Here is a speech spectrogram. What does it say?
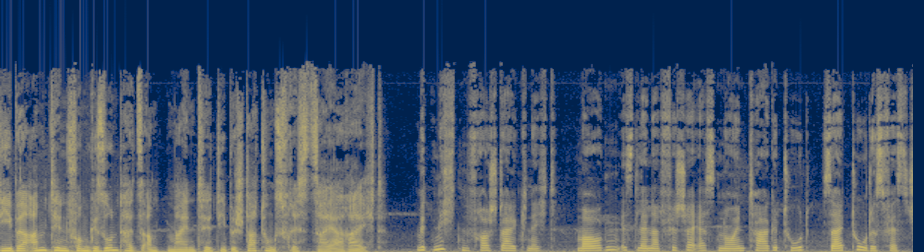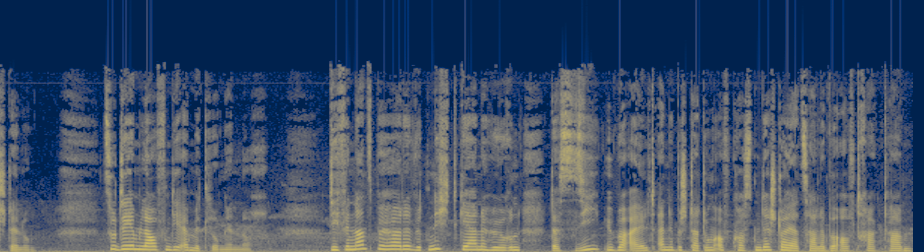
Die Beamtin vom Gesundheitsamt meinte, die Bestattungsfrist sei erreicht. Mitnichten, Frau Stallknecht. Morgen ist Lennart Fischer erst neun Tage tot seit Todesfeststellung. Zudem laufen die Ermittlungen noch. Die Finanzbehörde wird nicht gerne hören, dass Sie übereilt eine Bestattung auf Kosten der Steuerzahler beauftragt haben.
